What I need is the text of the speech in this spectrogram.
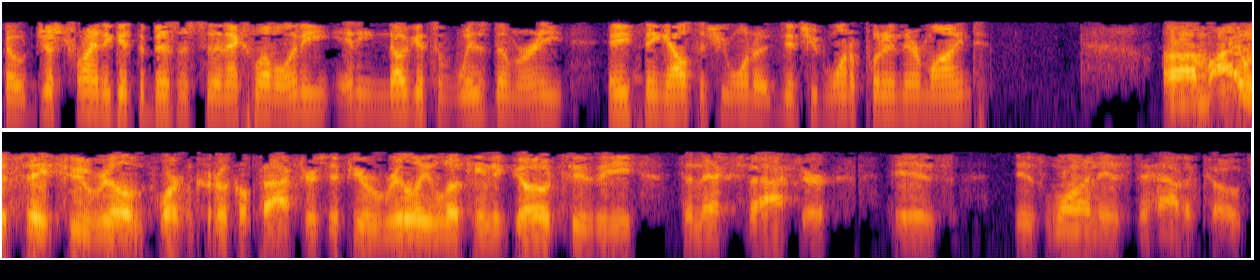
you know just trying to get the business to the next level? Any any nuggets of wisdom or any anything else that you want to that you'd want to put in their mind? Um, I would say two real important critical factors. If you're really looking to go to the the next factor, is is one is to have a coach,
